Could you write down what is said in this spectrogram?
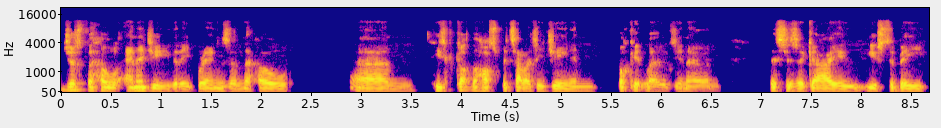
just the whole energy that he brings and the whole um, he's got the hospitality gene in bucket loads, you know. And this is a guy who used to be,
